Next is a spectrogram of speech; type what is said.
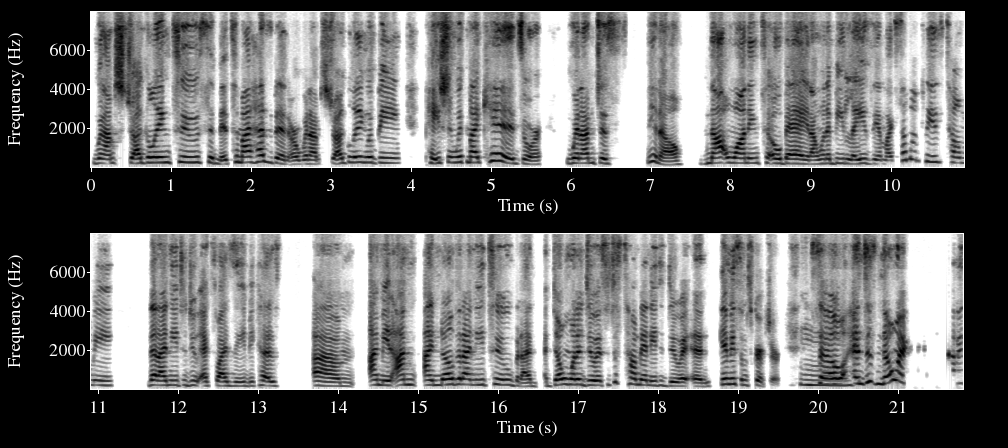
when I'm struggling to submit to my husband, or when I'm struggling with being patient with my kids, or when I'm just, you know, not wanting to obey and I want to be lazy, I'm like, someone please tell me that I need to do XYZ because um, I mean, I'm I know that I need to, but I, I don't want to do it. So just tell me I need to do it and give me some scripture. Mm. So and just knowing a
